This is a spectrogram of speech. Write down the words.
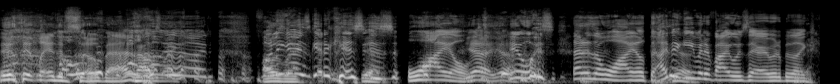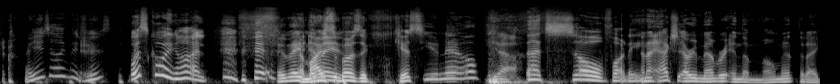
it, it landed so bad. I Oh my like, god! Funny like- guys get a kiss Yeah. is wild. Yeah, yeah. It was that is a wild thing. I think Yeah. even if I was there, I would have been like, "Are you telling the truth? What's going on?" made, Am I made- supposed to kiss you now? Yeah. That's so funny. And I actually I remember in the moment that I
